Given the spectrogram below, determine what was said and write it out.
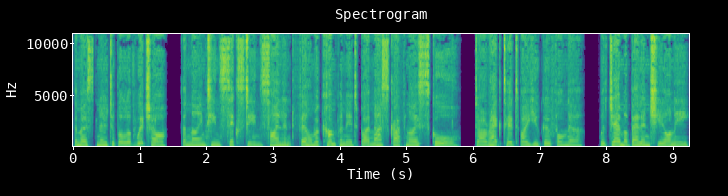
the most notable of which are, the 1916 silent film accompanied by Mascagni's score, directed by Ugo Fulner, with Gemma Bellincioni,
